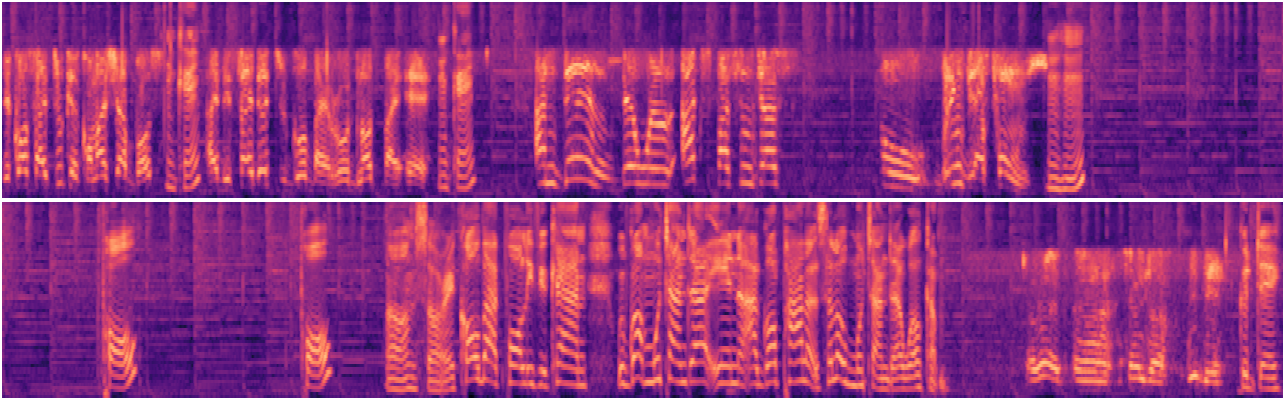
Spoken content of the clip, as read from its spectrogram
Because I took a commercial bus. Okay. I decided to go by road, not by air. Okay. And then they will ask passengers to bring their phones. Mm-hmm. Paul? Paul? Oh, I'm sorry. Call back, Paul, if you can. We've got Mutanda in Ago Palace. Hello, Mutanda. Welcome. All right, uh, Sandra, good day. Good day.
